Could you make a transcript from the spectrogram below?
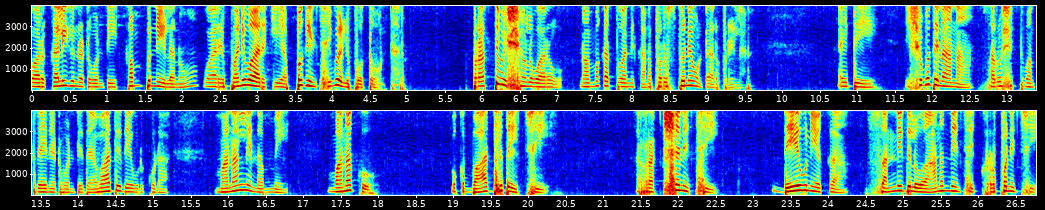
వారు కలిగి ఉన్నటువంటి కంపెనీలను వారి పని వారికి అప్పగించి వెళ్ళిపోతూ ఉంటారు. ప్రతి విషయంలో వారు నమ్మకత్వాన్ని కనపరుస్తూనే ఉంటారు ప్రియులారు. అయితే ఈ శుభదినాన సర్వశక్తివంతుడైనటువంటి దేవాతి దేవుడు కూడా మనల్ని నమ్మి మనకు ఒక బాధ్యత ఇచ్చి రక్షణిచ్చి దేవుని యొక్క సన్నిధిలో ఆనందించి కృపనిచ్చి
